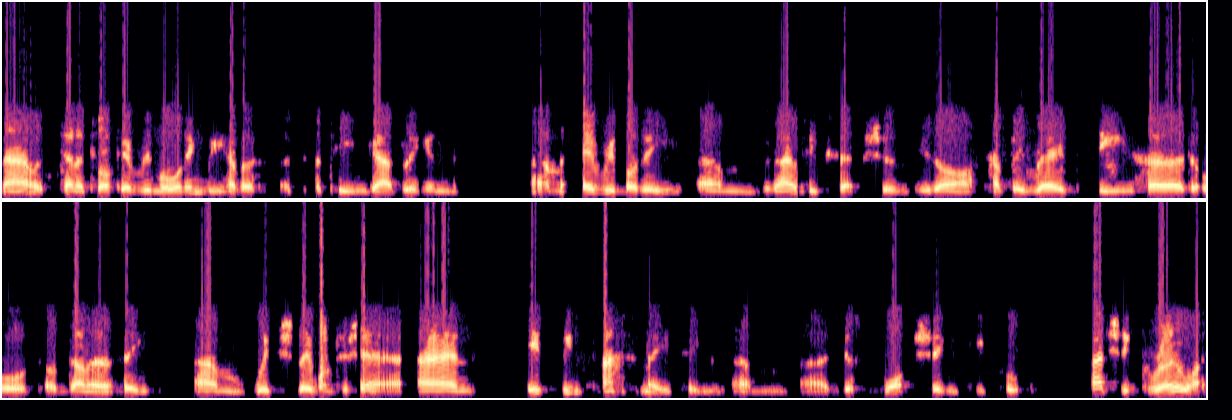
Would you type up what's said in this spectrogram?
now at 10 o'clock every morning we have a, a, a team gathering and um, everybody, um, without exception, is asked have they read, seen, heard, or, or done anything um, which they want to share. And it's been fascinating um, uh, just watching people actually grow, I,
